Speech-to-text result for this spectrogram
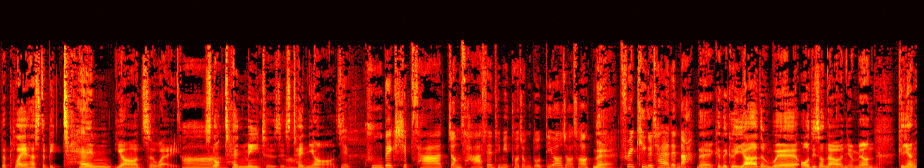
the player has to be 10 yards away. It's not 10 meters, it's 10 yards. 예, 914.4cm 정도 띄어져서 네. 프리킥을 차야 된다. 네, 근데 그 야드는 왜 어디서 나왔냐면 그냥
